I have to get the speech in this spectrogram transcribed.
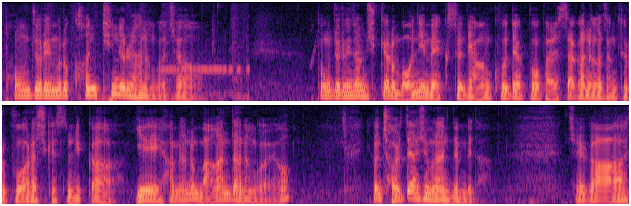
통조림으로 컨티뉴를 하는 거죠. 통조림 30개로 머니 맥스 냥코 대포 발사 가능한 상태로 부활화시켰습니까? 예 하면은 망한다는 거예요. 이건 절대 하시면 안 됩니다. 제가 아,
